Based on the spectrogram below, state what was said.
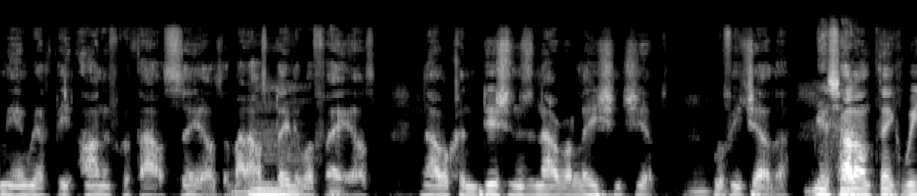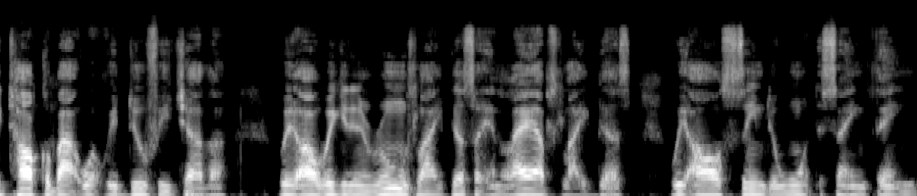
men, we have to be honest with ourselves about our state of affairs and our conditions and our relationships with each other. Yes, I don't think we talk about what we do for each other. We all we get in rooms like this or in labs like this. We all seem to want the same thing.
